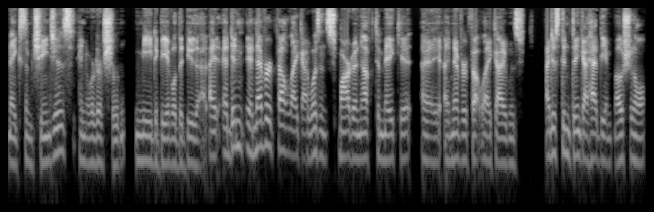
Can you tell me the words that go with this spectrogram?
make some changes in order for me to be able to do that. I, I didn't, it never felt like I wasn't smart enough to make it. I, I never felt like I was, I just didn't think I had the emotional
